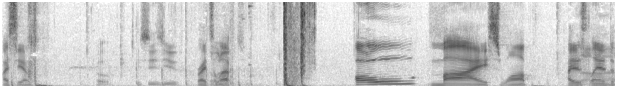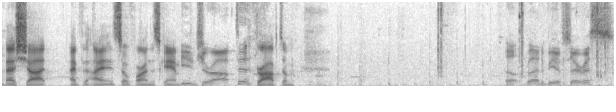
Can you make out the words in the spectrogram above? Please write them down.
I see him. Oh, he sees you. right to on. left. Oh my swamp I just landed the best shot I've I, so far in this game You dropped it? dropped him Oh, glad to be of service.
